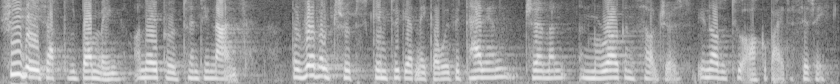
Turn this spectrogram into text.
Three days after the bombing, on April 29th, the rebel troops came to Guernica with Italian, German and Moroccan soldiers in order to occupy the city.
